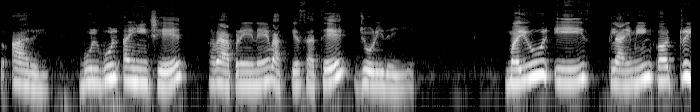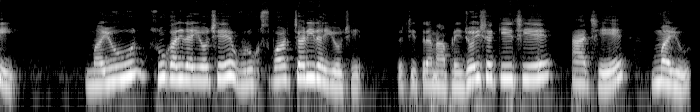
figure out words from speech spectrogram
તો આ રહી. બુલબુલ અહીં છે. હવે આપણે એને વાક્ય સાથે જોડી દઈએ. Mayur is climbing a tree. Mayur શું કરી રહ્યો છે? વૃક્ષ પર ચડી રહ્યો છે. તો ચિત્રમાં આપણે જોઈ શકીએ છીએ, આ છે Mayur.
